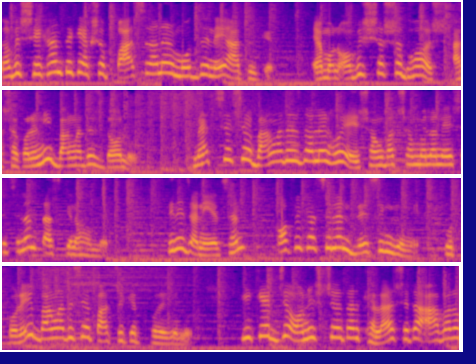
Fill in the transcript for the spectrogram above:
তবে সেখান থেকে একশো পাঁচ রানের মধ্যে নেই আট উইকেট। এমন অবিশ্বাস্য ধস আশা করেনি বাংলাদেশ দলও। ম্যাচ শেষে বাংলাদেশ দলের হয়ে সংবাদ সম্মেলনে এসেছিলেন তাসকিন আহমেদ। তিনি জানিয়েছেন কফি খাচ্ছিলেন ড্রেসিং রুমে হুট করেই বাংলাদেশের পাঁচ উইকেট পড়ে গেল। ক্রিকেট যে অনিশ্চয়তার খেলা, সেটা আবারও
